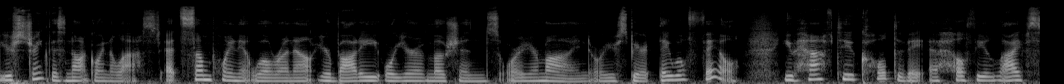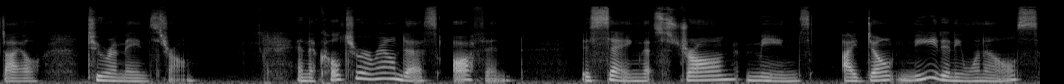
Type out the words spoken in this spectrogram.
your strength is not going to last. At some point, it will run out. Your body or your emotions or your mind or your spirit, they will fail. You have to cultivate a healthy lifestyle to remain strong. And the culture around us often is saying that strong means I don't need anyone else,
